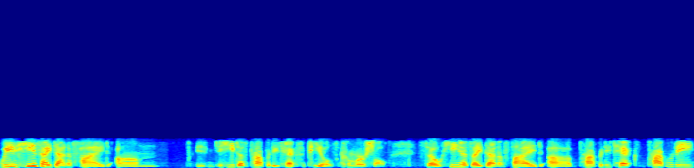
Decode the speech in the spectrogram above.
We he's identified um, he does property tax appeals, commercial. So he has identified uh, property tax property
